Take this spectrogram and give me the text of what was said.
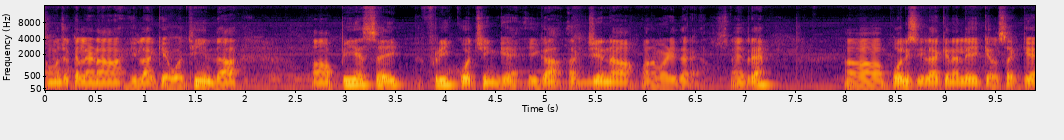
ಸಮಾಜ ಕಲ್ಯಾಣ ಇಲಾಖೆ ವತಿಯಿಂದ ಪಿ ಎಸ್ ಐ ಫ್ರೀ ಕೋಚಿಂಗ್ಗೆ ಈಗ ಅರ್ಜಿಯನ್ನು ಆಹ್ವಾನ ಮಾಡಿದ್ದಾರೆ. ಸ್ನೇಹಿತರೆ ಪೊಲೀಸ್ ಇಲಾಖೆಯಲ್ಲಿ ಕೆಲಸಕ್ಕೆ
